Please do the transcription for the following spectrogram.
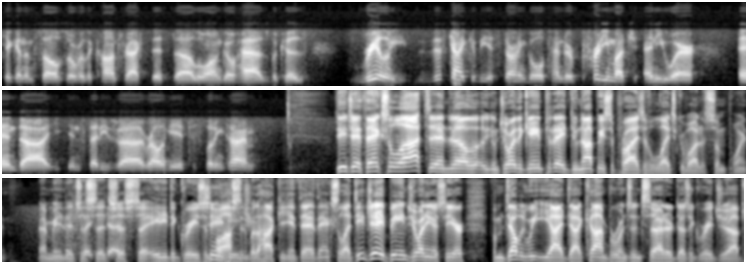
kicking themselves over the contract that uh, Luongo has because really this guy could be a starting goaltender pretty much anywhere, and uh, instead he's uh, relegated to splitting time. DJ, thanks a lot, and uh, enjoy the game today. Do not be surprised if the lights go out at some point. I mean, it's just it's just uh, 80 degrees in you, Boston Deej. with a hockey game. Thanks a lot. DJ Bean joining us here from WEEI.com. Bruins Insider does a great job.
